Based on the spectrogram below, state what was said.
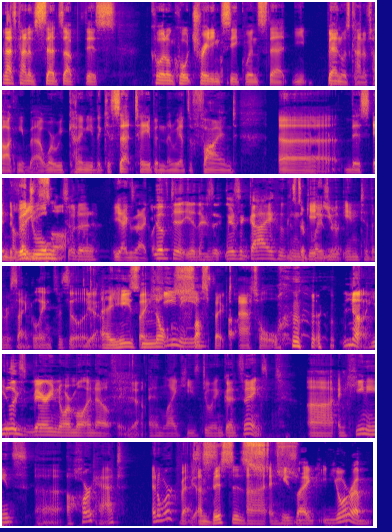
and that's kind of sets up this quote unquote trading sequence that Ben was kind of talking about, where we kind of need the cassette tape, and then we have to find uh this individual. laser. So to Yeah, exactly. you have to yeah. There's a there's a guy who can Mr. get you into the recycling facility. Yeah. Hey, he's But not he needs- suspect at all. No, he looks very normal and healthy. Yeah. and like he's doing good things. Uh, and he needs uh, a hard hat and a work vest. and this is uh, and he's like, "You're a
